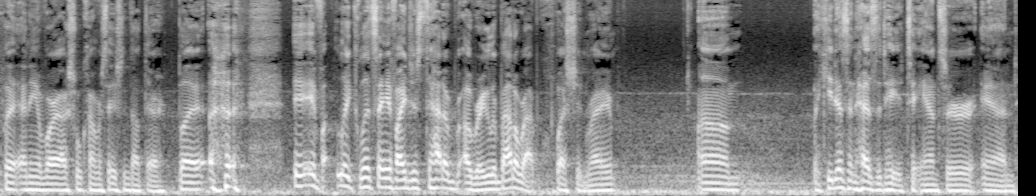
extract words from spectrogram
put any of our actual conversations out there. But if like let's say if I just had a, a regular battle rap question, right? Um, like he doesn't hesitate to answer and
